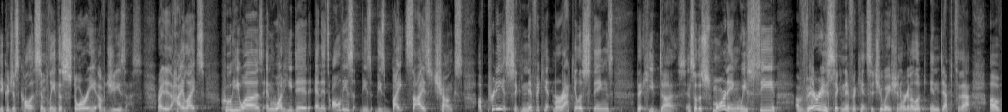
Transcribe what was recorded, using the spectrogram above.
you could just call it simply the story of Jesus, right? It highlights who he was and what he did, and it's all these, these, these bite sized chunks of pretty significant, miraculous things that he does. And so this morning, we see a very significant situation. We're going to look in depth to that of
